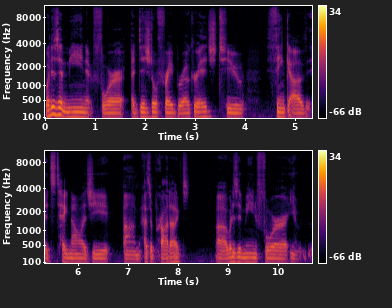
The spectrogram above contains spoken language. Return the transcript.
What does it mean for a digital freight brokerage to think of its technology um, as a product? Uh, what does it mean for you know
